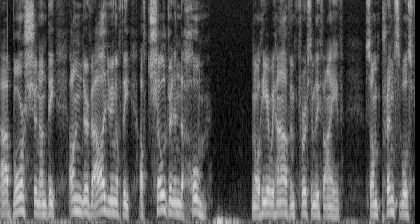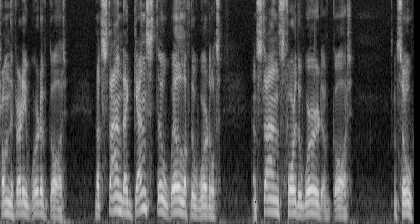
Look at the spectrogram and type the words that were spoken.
abortion and the undervaluing of, the, of children in the home. Well, here we have in 1 Timothy 5 some principles from the very Word of God that stand against the will of the world and stands for the Word of God. And so,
